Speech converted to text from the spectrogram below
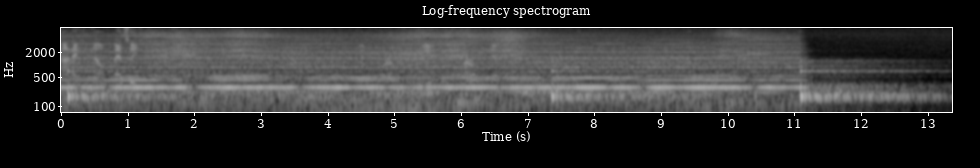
Amen.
